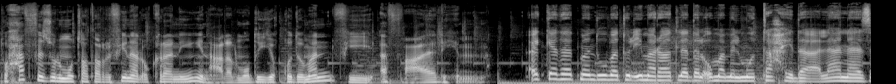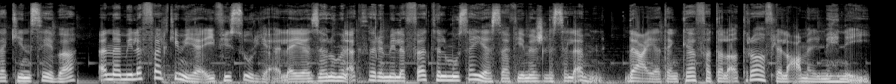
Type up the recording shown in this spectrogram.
تحفز المتطرفين الأوكرانيين على المضي قدما في أفعالهم. أكدت مندوبة الإمارات لدى الأمم المتحدة لانا زكين سيبا أن ملف الكيميائي في سوريا لا يزال من أكثر الملفات المسيسة في مجلس الأمن داعية كافة الأطراف للعمل المهني.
